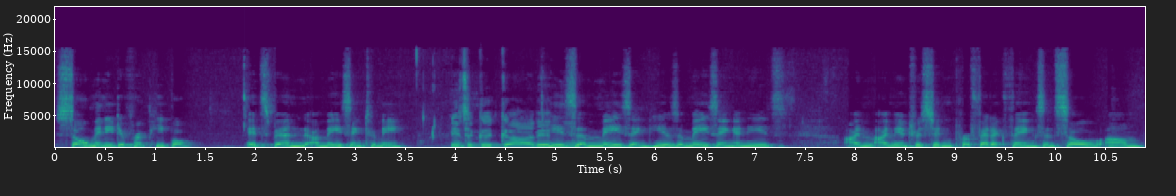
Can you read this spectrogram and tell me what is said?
so many different people. It's been amazing to me. He's a good God. Isn't He's he? amazing. He is amazing, and he's. I'm I'm interested in prophetic things, and so um,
